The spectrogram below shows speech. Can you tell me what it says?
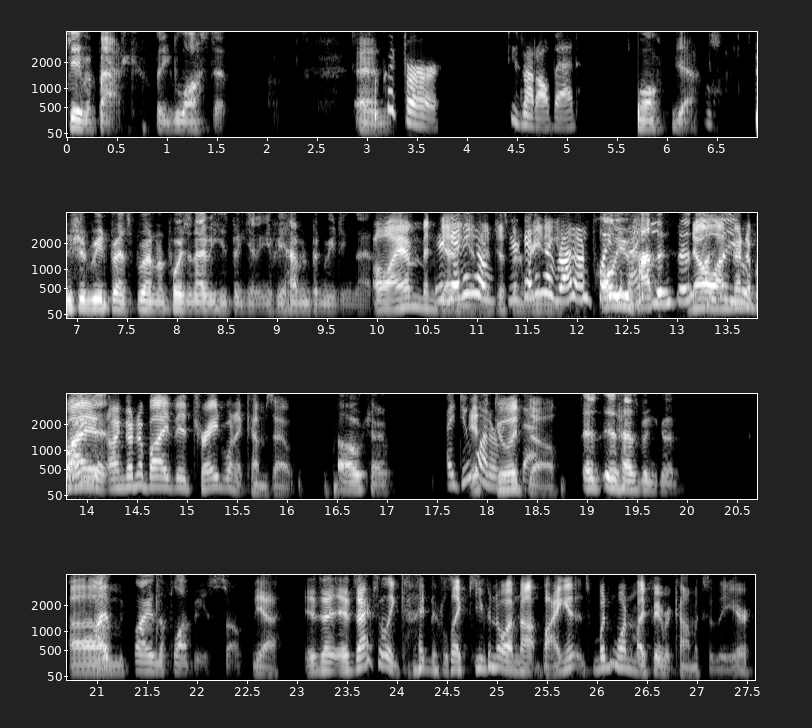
gave it back, like lost it. And Good for her. She's not all bad. well, yeah, you should read Brent's run on Poison Ivy he's been getting if you haven't been reading that. Oh, I haven't been You're getting, getting it. a I've just you're been getting a run on Poison Ivy. Oh, you Ivy? haven't been? No, I thought I'm gonna buy it. I'm gonna buy the trade when it comes out. Oh, okay, I do It's want to good read that. though. it, it has been good. I've Um, buying the floppies, so yeah, it's it's actually kind of like even though I'm not buying it, it's been one of my favorite comics of the year.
